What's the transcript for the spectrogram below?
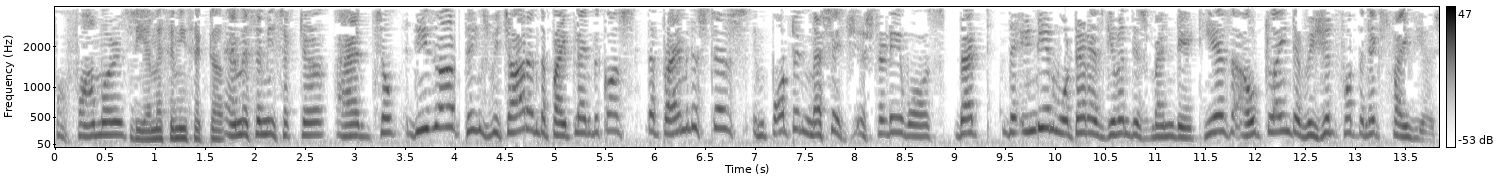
for farmers, The MSME sector. MSME sector. And so these are things which are in the pipeline because the Prime Minister's important message yesterday was that the Indian voter has given this mandate. He has outlined a vision for the next five years.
